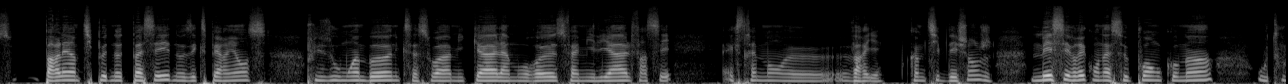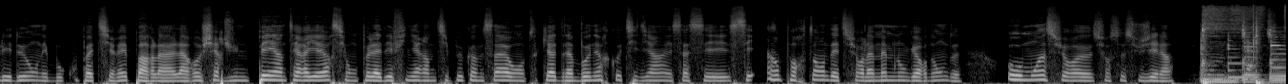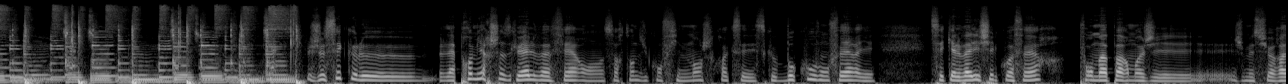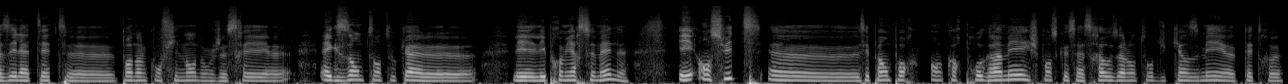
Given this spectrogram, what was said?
parler un petit peu de notre passé, de nos expériences plus ou moins bonnes, que ce soit amicales, amoureuses, familiales. Enfin, c'est extrêmement varié comme type d'échange. Mais c'est vrai qu'on a ce point en commun où tous les deux on est beaucoup attirés par la, recherche d'une paix intérieure, si on peut la définir un petit peu comme ça, ou en tout cas d'un bonheur quotidien. Et ça c'est important d'être sur la même longueur d'onde, au moins sur, euh, sur ce sujet-là. Je sais que la première chose qu'elle va faire en sortant du confinement, je crois que c'est ce que beaucoup vont faire, c'est qu'elle va aller chez le coiffeur pour ma part, moi, je me suis rasé la tête euh, pendant le confinement, donc je serai euh, exempte en tout cas euh, les, premières semaines. Et ensuite, c'est pas encore, programmé. Je pense que ça sera aux alentours du 15 mai, peut-être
